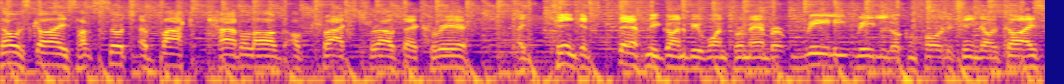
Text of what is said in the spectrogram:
Those guys have such a back catalogue of tracks throughout their career. I think it's definitely going to be one to remember. Really, really looking forward to seeing those guys.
